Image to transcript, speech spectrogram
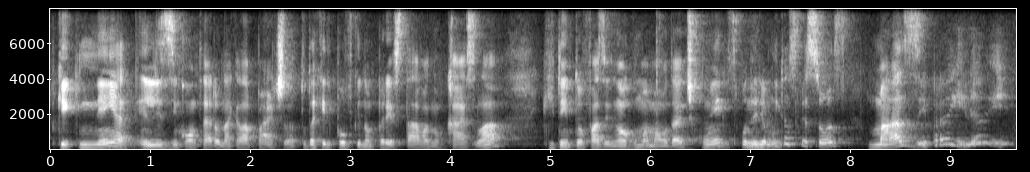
Porque que nem a- eles encontraram naquela parte lá, todo aquele povo que não prestava no caso lá, que tentou fazer alguma maldade com eles, poderia muitas pessoas, mas ir pra ilha e.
